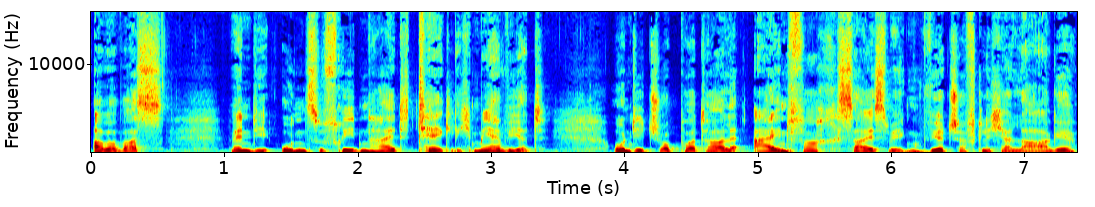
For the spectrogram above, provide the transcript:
Aber was, wenn die Unzufriedenheit täglich mehr wird und die Jobportale einfach, sei es wegen wirtschaftlicher Lage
